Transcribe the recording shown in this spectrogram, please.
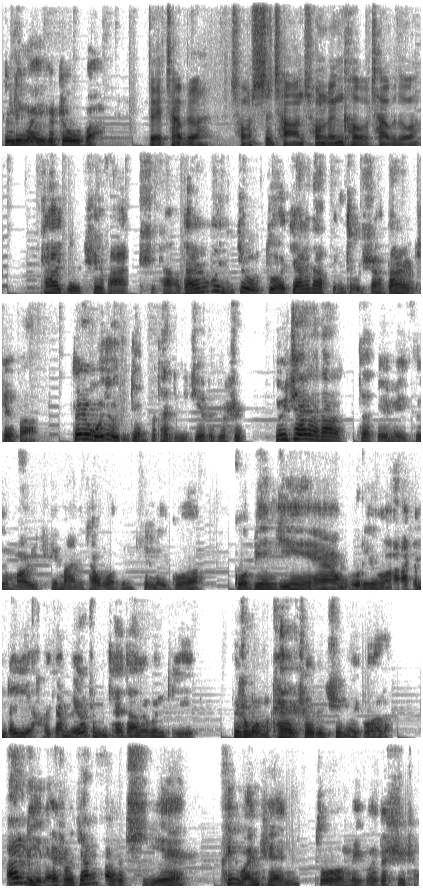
就另外一个州吧。对，差不多。从市场、从人口差不多。它就缺乏市场。当然，如果你就做加拿大本土市场，当然缺乏。但是我有一点不太理解的就是，因为加拿大在北美自由贸易区嘛，你看我们去美国。过边境啊，物流啊什么的也好像没有什么太大的问题，就是我们开着车就去美国了。按理来说，加拿大的企业可以完全做美国的市场，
